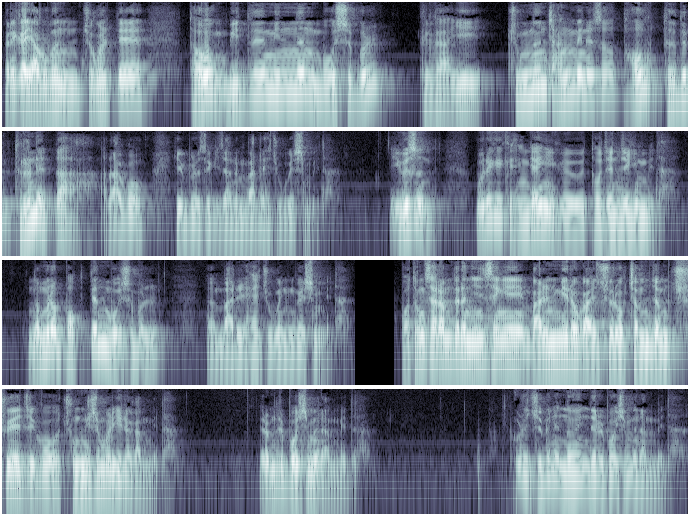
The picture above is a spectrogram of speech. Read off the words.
그러니까 야곱은 죽을 때 더욱 믿음 있는 모습을 그가 이 죽는 장면에서 더욱 드러냈다라고 히브리서 기자는 말을 해주고 있습니다. 이것은 우리에게 굉장히 그 도전적입니다. 너무나 복된 모습을 말을 해주고 있는 것입니다. 보통 사람들은 인생의 말미로 갈수록 점점 추해지고 중심을 잃어갑니다. 여러분들 보시면 압니다. 우리 주변의 노인들을 보시면 압니다.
